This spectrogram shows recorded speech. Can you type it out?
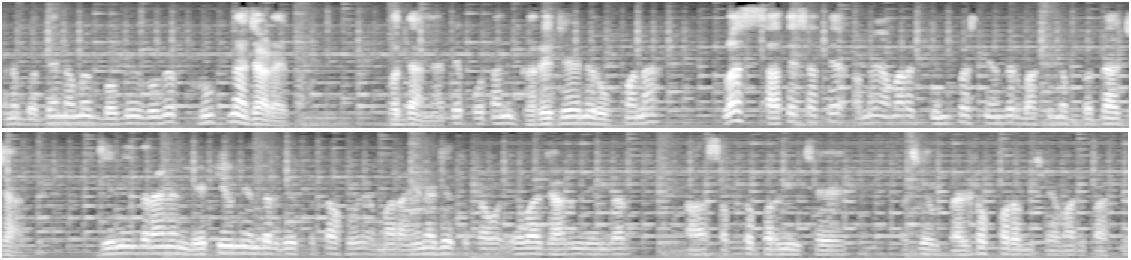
અને બધાને અમે બબે બબે ફ્રૂટના ઝાડ આપ્યા બધાને. એટલે પોતાની ઘરે જઈને રોપવાના. પ્લસ સાથે સાથે અમે અમારા કેમ્પસની અંદર બાકીના બધા ઝાડ. જેની અંદર આને નેટિવની અંદર જે થતા હોય, અમારા અહીંના જે થતા હોય, એવા ઝાડની અંદર સપ્તપર્ણી છે, પછી બેલ્ટોફોરમ છે અમારી પાસે,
